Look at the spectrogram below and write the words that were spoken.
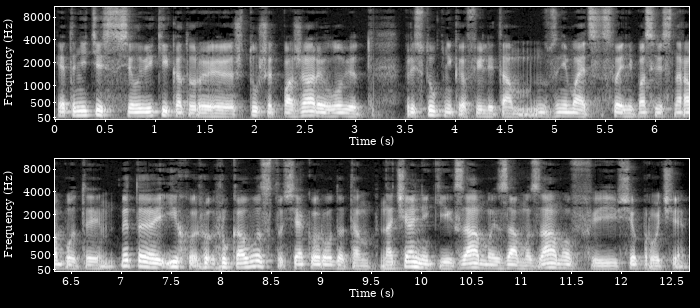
это не те силовики, которые тушат пожары, ловят преступников или там ну, занимаются своей непосредственной непосредственно работы. Это их руководство, всякого рода там начальники, их замы, замы замов и все прочее.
